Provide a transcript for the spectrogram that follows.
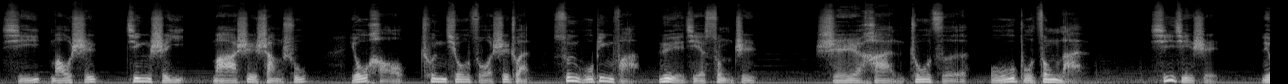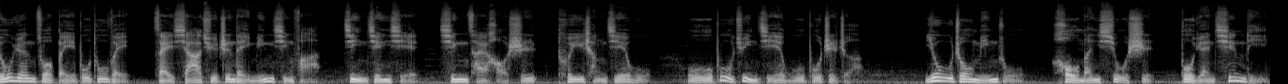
习毛诗、经释义、马氏尚书，有好《春秋左师传》《孙吴兵法》，略皆诵之。诗汉诸子无不宗览。西晋时，刘渊做北部都尉，在辖区之内明刑法，禁奸邪，轻采好诗，推诚皆物，五部俊杰无不至者。幽州名儒，后门修士，不远千里。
